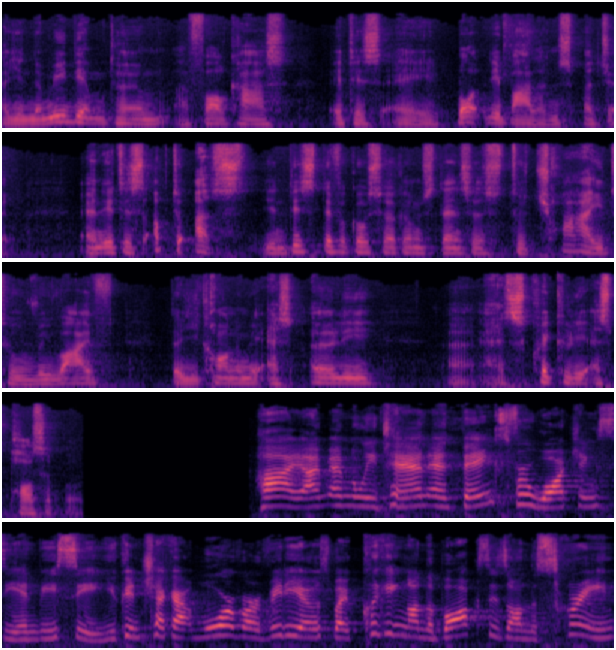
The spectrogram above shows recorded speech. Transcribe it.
in the medium term uh, forecast, it is a broadly balanced budget. And it is up to us in these difficult circumstances to try to revive the economy as early, uh, as quickly as possible. Hi, I'm Emily Tan, and thanks for watching CNBC. You can check out more of our videos by clicking on the boxes on the screen,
